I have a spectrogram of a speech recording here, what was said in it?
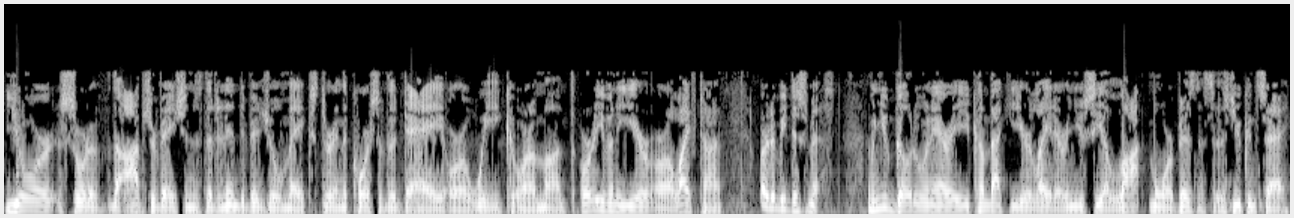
your sort of the observations that an individual makes during the course of the day or a week or a month or even a year or a lifetime are to be dismissed. I mean, you go to an area, you come back a year later, and you see a lot more businesses. You can say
